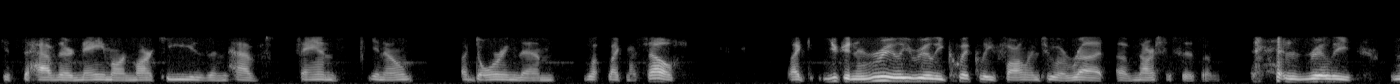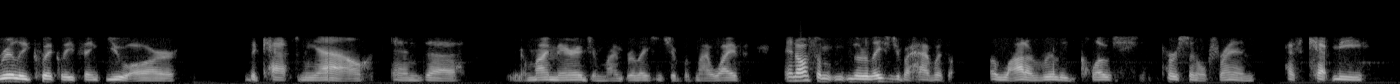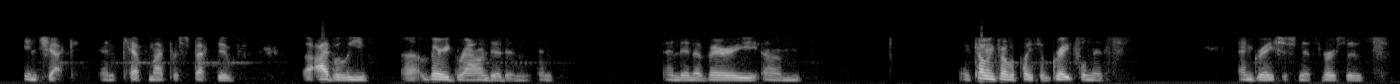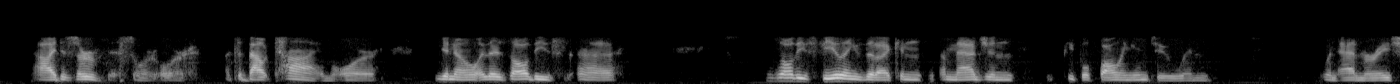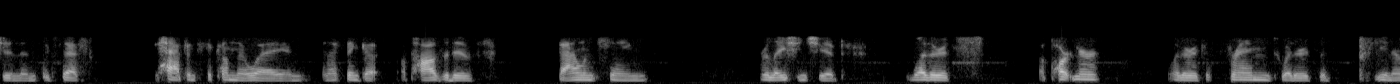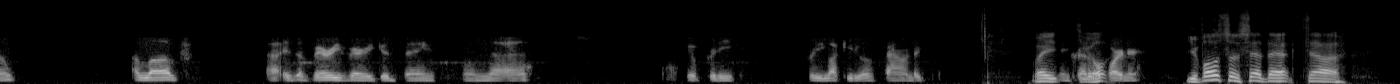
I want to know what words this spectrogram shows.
gets to have their name on marquees and have fans, you know, adoring them like myself, like you can really, really quickly fall into a rut of narcissism and really, really quickly think you are the cat's meow. And, uh, you know, my marriage and my relationship with my wife, and also the relationship I have with a lot of really close personal friends, has kept me in check and kept my perspective, I believe, uh, very grounded and, and and in a very um, and coming from a place of gratefulness and graciousness versus I deserve this or or it's about time or you know, there's all these uh, there's all these feelings that I can imagine people falling into when when admiration and success happens to come their way. And, and I think a, a positive balancing relationship whether it's a partner whether it's a friend whether it's a you know a love uh, is a very very good thing. And uh, I feel pretty pretty lucky to have found a, Wait, an incredible partner You've also said that uh,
